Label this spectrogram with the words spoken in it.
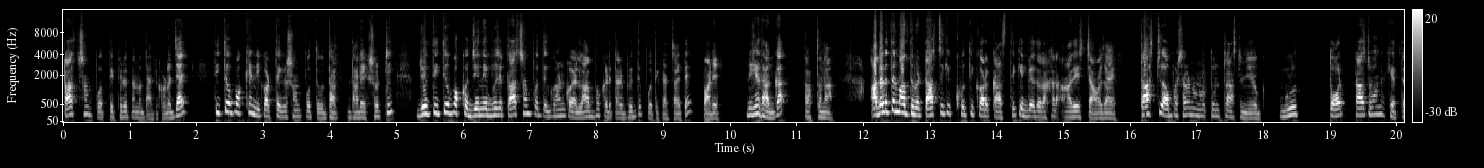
ট্রাস্ট সম্পত্তি ফেরত আনার দাবি করা যায়। তৃতীয় পক্ষের নিকট থেকে সম্পত্তি উদ্ধার, ধারা একষট্টি। যদি তৃতীয় পক্ষ জেনে বুঝে ট্রাস্ট সম্পত্তি গ্রহণ করে লাভ্যকারী তার বিরুদ্ধে প্রতিকার চাইতে পারে। নিষেধাজ্ঞা, প্রার্থনা। আদালতের মাধ্যমে ট্রাস্টিকে ক্ষতিকর কাজ থেকে বিরত রাখার আদেশ চাওয়া যায়। ট্রাস্টি অপসারণ ও নতুন ট্রাস্ট নিয়োগ। গুরুত্বর ট্রাস্ট ভঙ্গের ক্ষেত্রে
